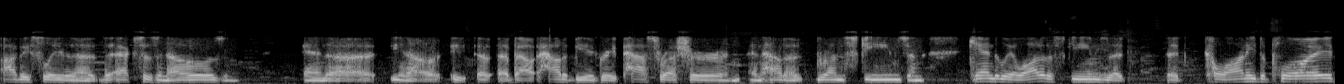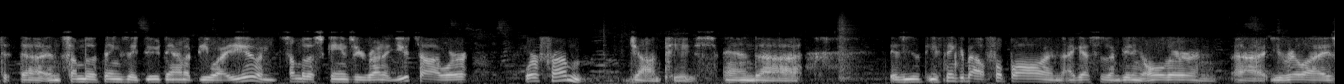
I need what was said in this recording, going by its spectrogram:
obviously, the, the X's and O's and, and uh, you know, about how to be a great pass rusher and, and how to run schemes. And candidly, a lot of the schemes that, that Kalani deployed uh, and some of the things they do down at BYU and some of the schemes we run at Utah were, were from John Pease. And, uh, is you you think about football, and I guess as I'm getting older, and uh, you realize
